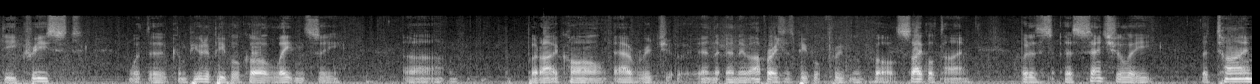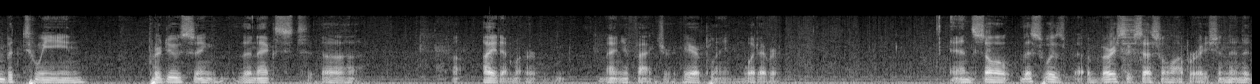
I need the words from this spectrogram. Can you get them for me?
decreased what the computer people call latency, uh, but I call average, and, and the operations people frequently call cycle time. But it's essentially the time between producing the next uh, item or manufacture, airplane, whatever. And so this was a very successful operation, and it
